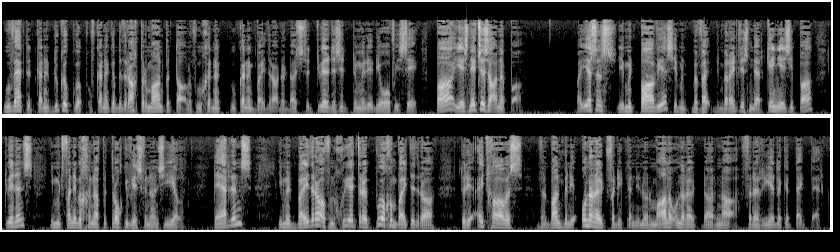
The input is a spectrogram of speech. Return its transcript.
Hoe werk dit? Kan ek doeke koop of kan ek 'n bedrag per maand betaal of hoe gaan ek hoe kan ek bydra? Nou dis die tweede dis die ding wat die, die hof sê. Pa, jy's net soos 'n ander pa. Maar eerstens, jy moet pa wees, jy moet bereid wees om te erken jy is die pa. Tweedens, jy moet van die begin af betrokke wees finansiëel. Derdens, jy moet bydra of 'n goeie trou om by te dra tot die uitgawes in verband met die onderhoud van die kind, die normale onderhoud daarna vir 'n redelike tydperk.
